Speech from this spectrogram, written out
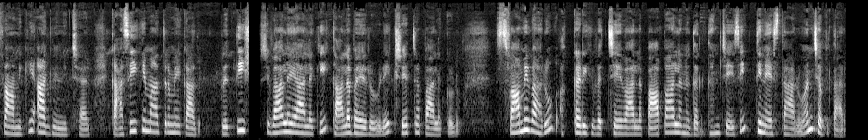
స్వామికి ఆజ్ఞనిచ్చారు. కాశీకి మాత్రమే కాదు ప్రతి శివాలయాలకి కాలభైరవుడే క్షేత్రపాలకుడు. స్వామివారు అక్కడికి వచ్చే వాళ్ళ పాపాలను దగ్ధం చేసి తినేస్తారు అని చెబుతారు.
